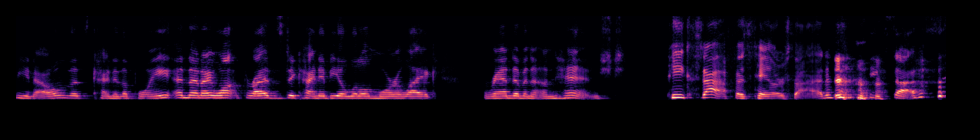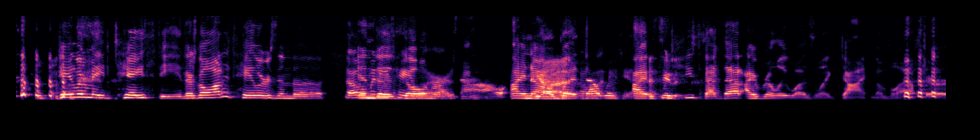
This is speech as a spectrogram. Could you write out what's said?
you know, that's kind of the point. And then I want threads to kind of be a little more like random and unhinged. Peak stuff, as Taylor said. Peak stuff. Taylor made tasty. There's a lot of Taylors in the so in the Taylors. zone right now. I know, yeah, but so that was I, when she said that, I really was like dying of laughter.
